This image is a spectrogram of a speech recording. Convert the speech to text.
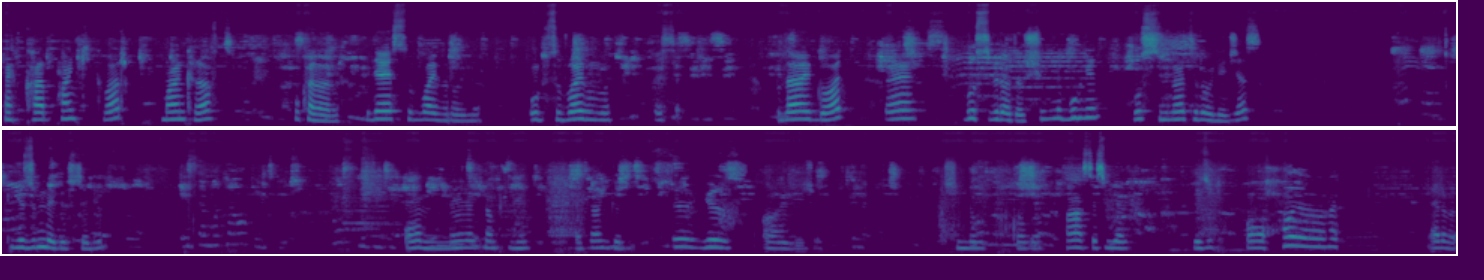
Heh, Pancake var. Minecraft. Bu kadar. Bir de Survivor oyunu. O Survivor mu? Neyse. Fly God ve bu simülatör. Şimdi bugün bu simülatör oynayacağız. Yüzümü de göstereyim. Oğlum ne reklam şimdi? Ekran görüntüsü 100 ayrıca. Şimdi bu kolu. Ha sesim geldi. Gözük. Oha ya. Merhaba.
